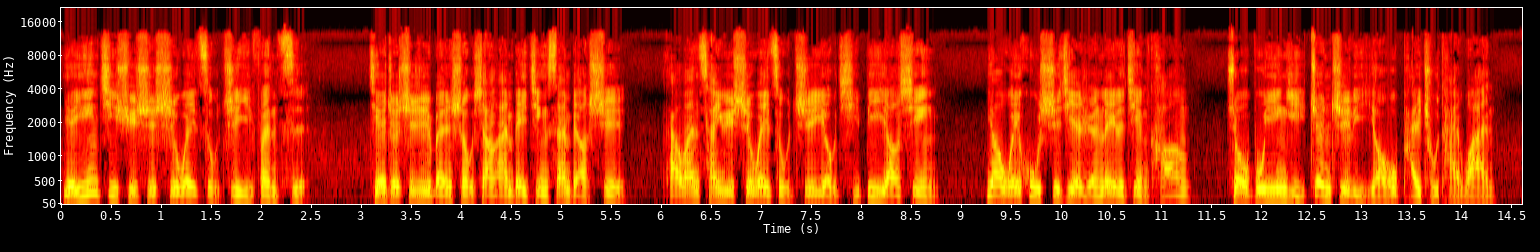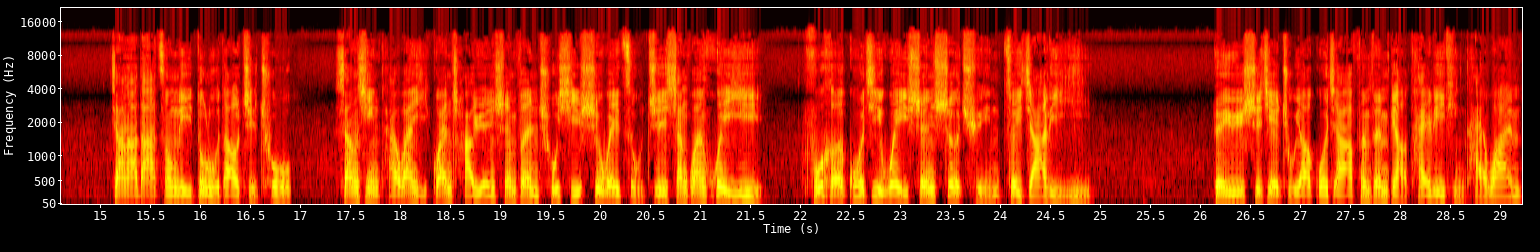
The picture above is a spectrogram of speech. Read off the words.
也应继续是世卫组织一份子。接着是日本首相安倍晋三表示。台湾参与世卫组织有其必要性，要维护世界人类的健康，就不应以政治理由排除台湾。加拿大总理杜鲁道指出，相信台湾以观察员身份出席世卫组织相关会议，符合国际卫生社群最佳利益。对于世界主要国家纷纷表态力挺台湾，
